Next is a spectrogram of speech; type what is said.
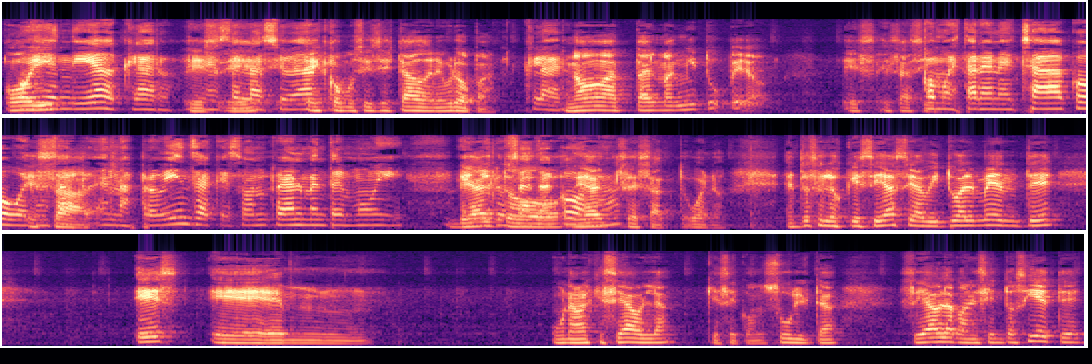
Hoy, hoy en día, claro, es, en eh, la ciudad. es que- como si hubiese estado en Europa. Claro. No a tal magnitud, pero es, es así. Como estar en el Chaco o en, esas- Exacto. en las provincias que son realmente muy... de alto, atacó, de ¿no? alto- exacto. Bueno, entonces lo que se hace habitualmente es eh, una vez que se habla, que se consulta, se habla con el 107,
